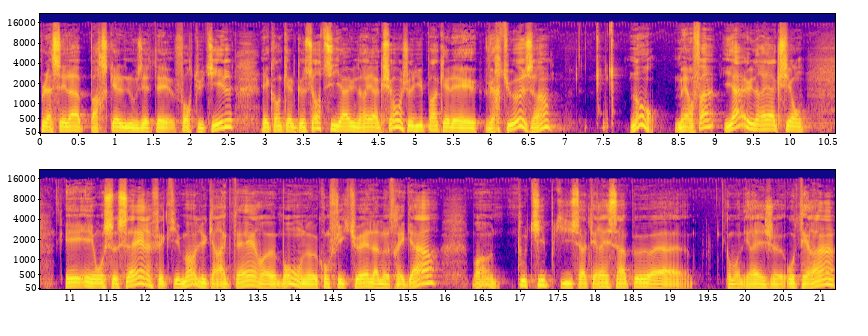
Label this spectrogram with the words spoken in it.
placée là parce qu'elle nous était fort utile, et qu'en quelque sorte, s'il y a une réaction, je ne dis pas qu'elle est vertueuse, hein, non, mais enfin, il y a une réaction. Et, et, on se sert effectivement du caractère euh, bon conflictuel à notre égard. Bon, tout type qui s'intéresse un peu à comment dirais-je au terrain,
